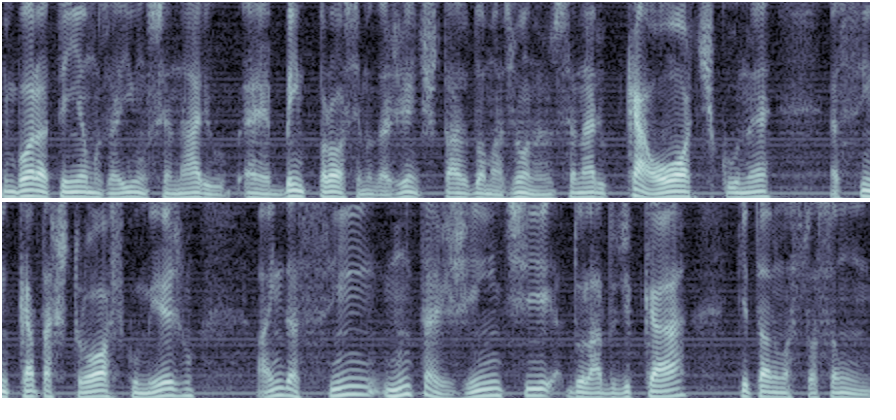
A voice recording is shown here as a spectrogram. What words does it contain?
embora tenhamos aí um cenário é, bem próximo da gente, o estado do Amazonas, um cenário caótico, né? Assim, catastrófico mesmo, ainda assim, muita gente do lado de cá, que está numa situação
